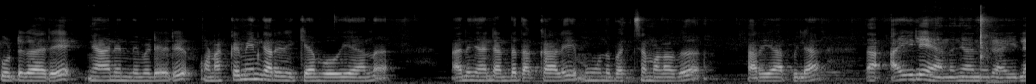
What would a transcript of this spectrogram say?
കൂട്ടുകാരെ ഞാൻ ഇന്നിവിടെ ഒരു ഉണക്കമീൻ കറി വയ്ക്കാൻ പോവുകയാണ്. അതിന് ഞാൻ രണ്ട് തക്കാളി മൂന്ന് പച്ചമുളക് കറിയാപ്പില അയിലയാണ് ഞാനൊരു അയില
